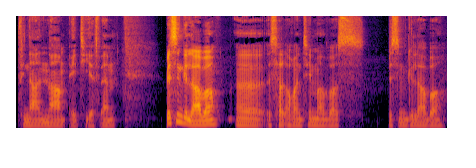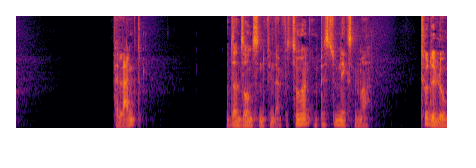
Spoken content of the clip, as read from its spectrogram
finalen Namen ATFM. Bisschen Gelaber äh, ist halt auch ein Thema, was bisschen Gelaber verlangt. Und ansonsten vielen Dank fürs Zuhören und bis zum nächsten Mal. Toodaloo.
